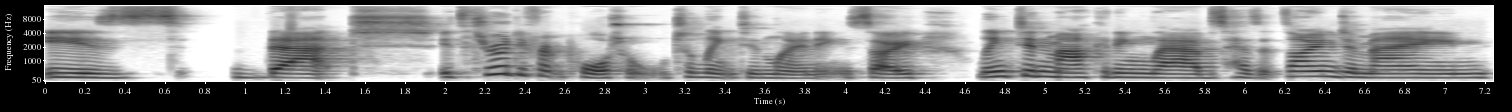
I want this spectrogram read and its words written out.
is that it's through a different portal to LinkedIn Learning. So, LinkedIn Marketing Labs has its own domain.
